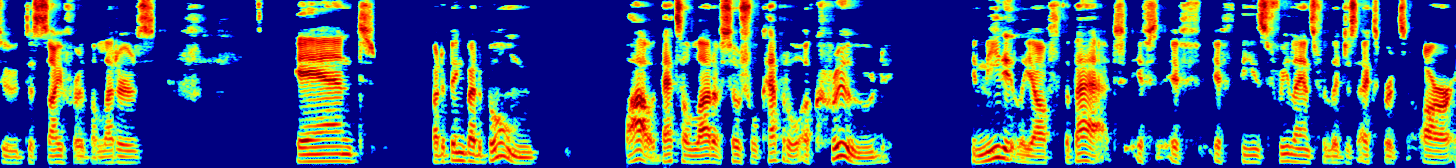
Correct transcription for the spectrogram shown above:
to decipher the letters and bada bing bada boom wow that's a lot of social capital accrued immediately off the bat if if if these freelance religious experts are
